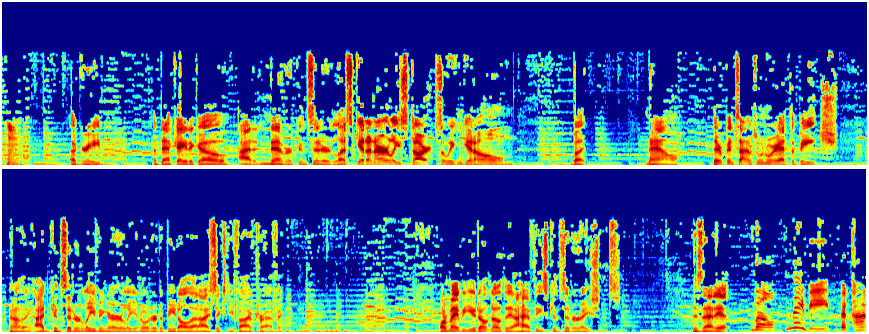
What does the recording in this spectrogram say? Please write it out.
Hmm. Agreed. A decade ago, I'd have never considered let's get an early start so we can get home. But now, there have been times when we're at the beach, and I think I'd consider leaving early in order to beat all that I 65 traffic. Or maybe you don't know that I have these considerations. Is that it? Well, maybe, but I,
